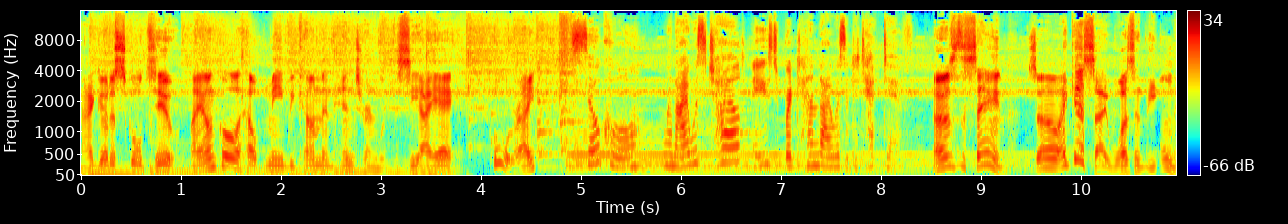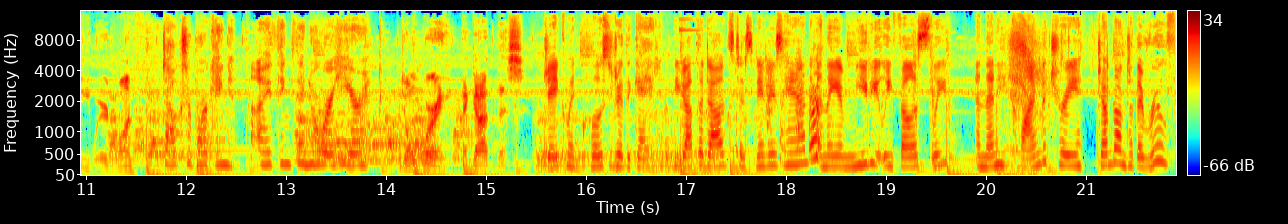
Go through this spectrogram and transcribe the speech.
I go to school too. My uncle helped me become an intern with the CIA. Cool, right? So cool. When I was a child, I used to pretend I was a detective. I was the same, so I guess I wasn't the only weird one. Dogs are barking. I think they know we're here. Don't worry, I got this. Jake went closer to the gate. He got the dogs to sniff his hand, and they immediately fell asleep. And then he climbed the tree, jumped onto the roof,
